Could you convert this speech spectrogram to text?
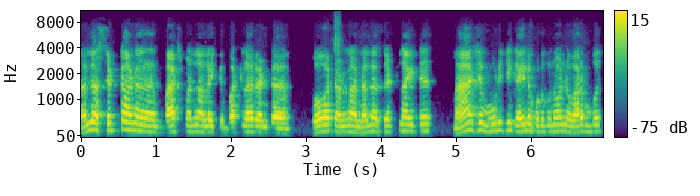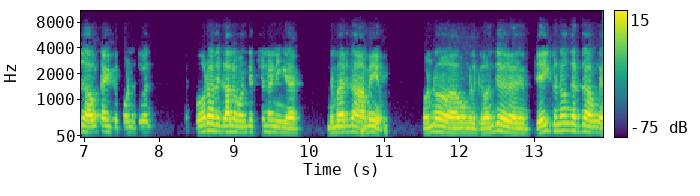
நல்ல செட் ஆன பேட்ஸ்மேன்லாம் லைக் பட்லர் அண்ட் ஓவர்டன்லாம் நல்லா செட்டில் ஆயிட்டு மேட்சை முடிச்சு கையில கொடுக்கணும்னு வரும்போது அவுட் ஆயிட்டு போனது வந்து போராத காலம் வந்துடுச்சுன்னா நீங்க இந்த மாதிரி தான் அமையும். ஒன்றும் அவங்களுக்கு வந்து ஜெயிக்கணுங்கிறது அவங்க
